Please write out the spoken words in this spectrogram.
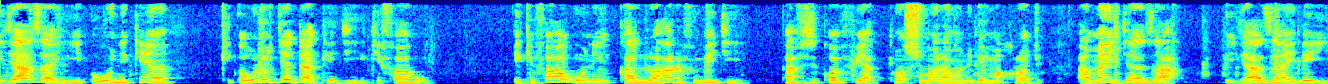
ìjáàzà yìí òun ni kéèyàn òun ló jẹ́ dàkejì ìkìfáhù ìkìfáhù ni ká lo háràfí méjì ká fi sí kọ́fíà kí wọ́n sún mọ́ra wọn níbi makhraj àmọ́ ìjáàzà ìjáàzà eléyìí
